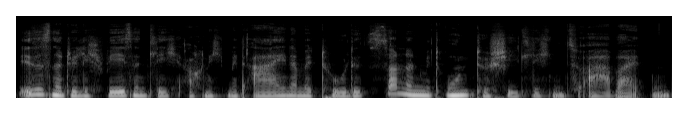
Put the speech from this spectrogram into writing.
ist es natürlich wesentlich, auch nicht mit einer Methode, sondern mit unterschiedlichen zu arbeiten.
